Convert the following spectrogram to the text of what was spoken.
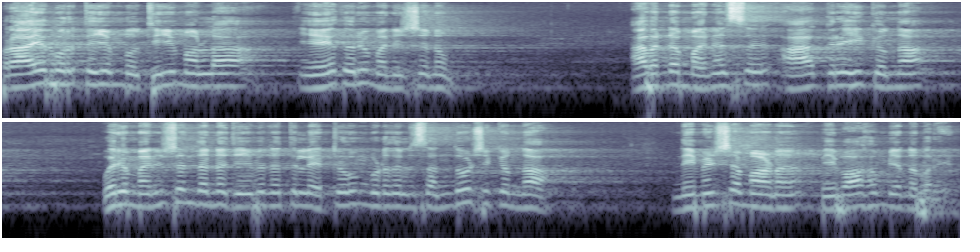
പ്രായപൂർത്തിയും ബുദ്ധിയുമുള്ള ഏതൊരു മനുഷ്യനും അവന്റെ മനസ്സ് ആഗ്രഹിക്കുന്ന ഒരു മനുഷ്യൻ തന്റെ ജീവിതത്തിൽ ഏറ്റവും കൂടുതൽ സന്തോഷിക്കുന്ന നിമിഷമാണ് വിവാഹം എന്ന് പറയും.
